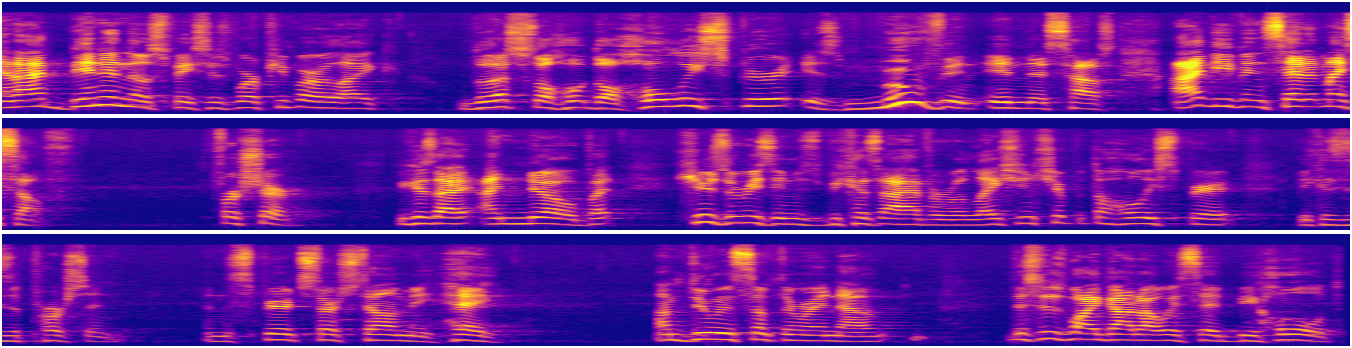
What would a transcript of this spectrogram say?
And I've been in those spaces where people are like, That's the, the Holy Spirit is moving in this house. I've even said it myself, for sure, because I, I know. But here's the reason is because I have a relationship with the Holy Spirit because he's a person. And the Spirit starts telling me, hey, I'm doing something right now. This is why God always said, Behold,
